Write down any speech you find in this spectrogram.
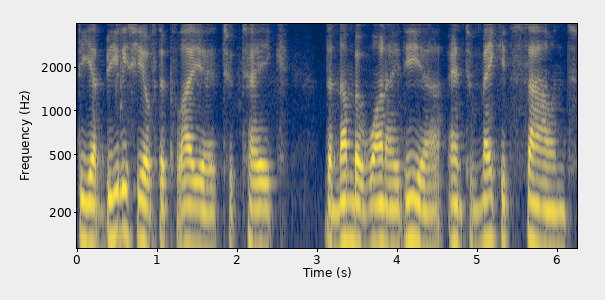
the ability of the player to take the number one idea and to make it sound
